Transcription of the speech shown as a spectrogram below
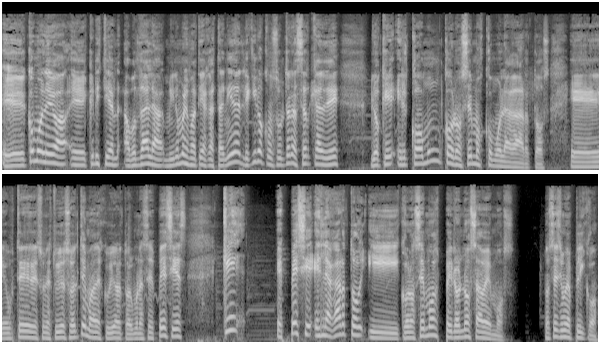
Eh, ¿Cómo le va, eh, Cristian Abdala? Mi nombre es Matías Castañeda. Le quiero consultar acerca de lo que el común conocemos como lagartos. Eh, usted es un estudioso del tema, ha descubierto algunas especies. ¿Qué especie es lagarto y conocemos pero no sabemos? No sé si me explico.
